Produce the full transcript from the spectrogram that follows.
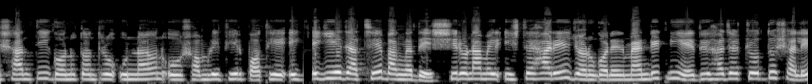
শান্তি, গণতন্ত্র, উন্নয়ন ও সমৃদ্ধির পথে এগিয়ে যাচ্ছে বাংলাদেশ। শিরোনামের ইশতেহারে জনগণের ম্যান্ডেট নিয়ে দুই হাজার চোদ্দ সালে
